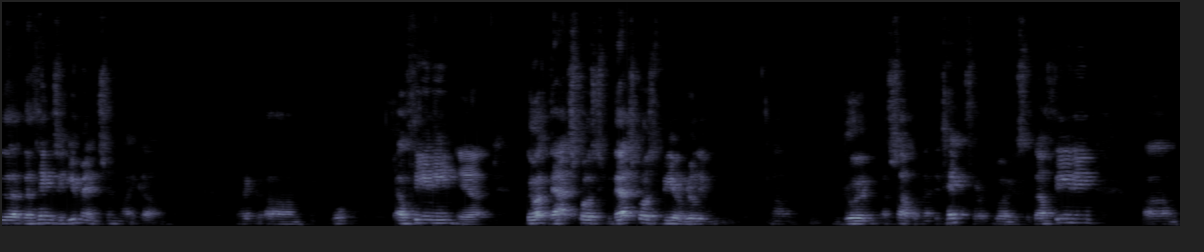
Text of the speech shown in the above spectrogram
the, the things that you mentioned, like uh, like um, L-theanine, Yeah. that- that's supposed to that's supposed to be a really uh, good supplement to take for going to sleep. L-theanine. Um,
